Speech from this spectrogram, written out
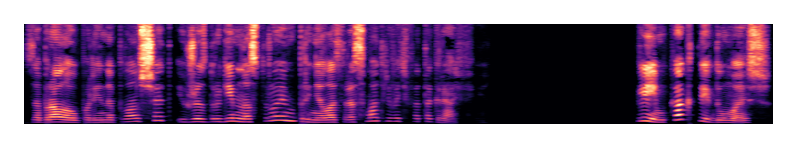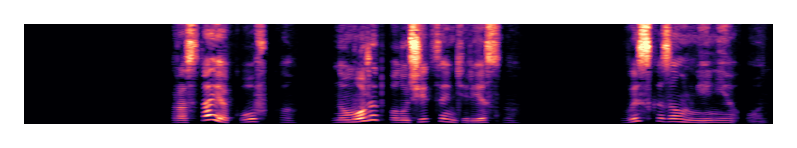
Забрала у Полины планшет и уже с другим настроем принялась рассматривать фотографии. Клим, как ты думаешь? Простая ковка, но может получиться интересно, высказал мнение он.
